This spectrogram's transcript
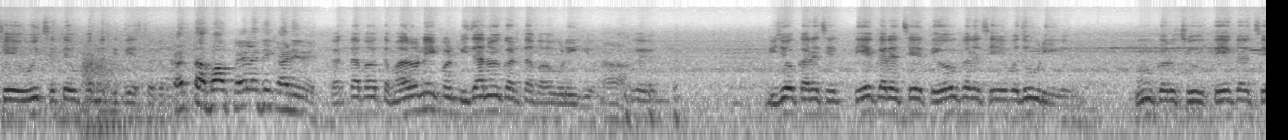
છે એવું છે તે ઉપર નથી પેશ થતો કરતા ભાવ પહેલેથી કાઢી દે કરતા ભાવ તમારો નહીં પણ બીજાનો કરતા ભાવ ઉડી ગયો. બીજો કરે છે તે કરે છે તેઓ કરે છે એ બધું ઉડી ગયું. હું કરું છું તે કરે છે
